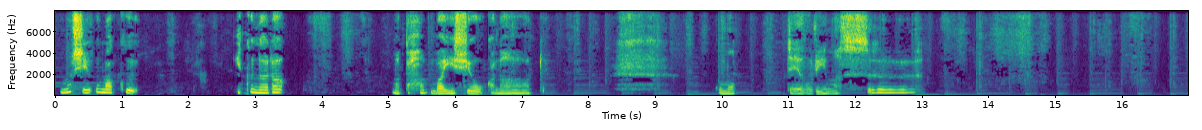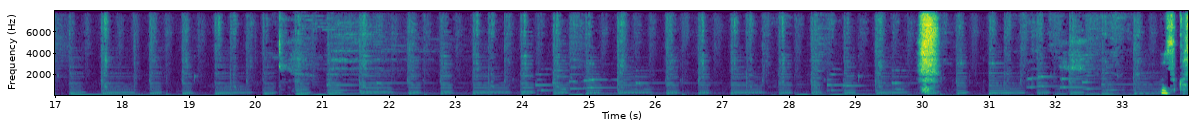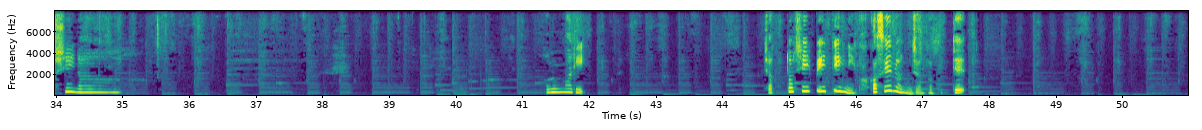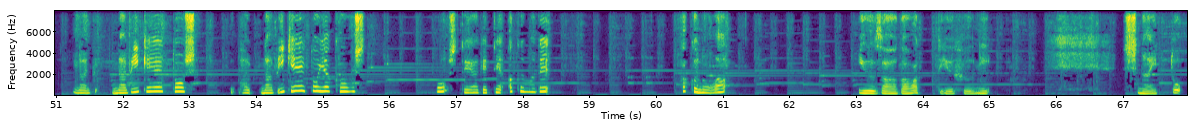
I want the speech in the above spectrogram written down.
もしうまくいくなら、また販売しようかなと思っております。難しいなぁ。あんまり、チャット GPT に書かせるんじゃなくて、ナナビゲートし、ナビゲート役をしをしてあげて、あくまで書くのはユーザー側っていう風にしないと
